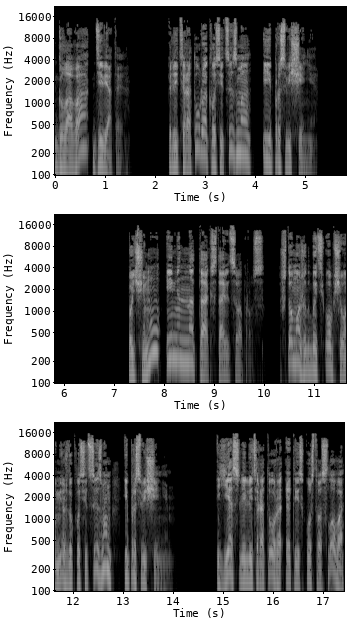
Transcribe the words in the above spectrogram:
Глава 9. Литература классицизма и просвещения. Почему именно так ставится вопрос? Что может быть общего между классицизмом и просвещением? Если литература — это искусство слова,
